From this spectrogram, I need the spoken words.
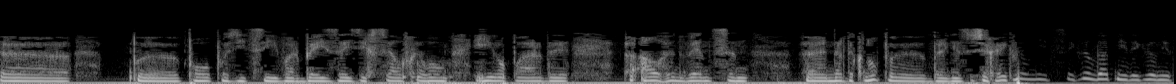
uh, positie, waarbij zij zichzelf gewoon hier op aarde uh, al hun wensen uh, naar de knoppen brengen. Ze zeggen, ik wil niet, ik wil dat niet, ik wil niet.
